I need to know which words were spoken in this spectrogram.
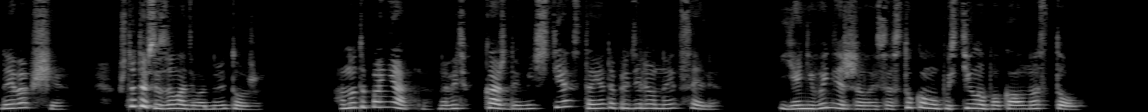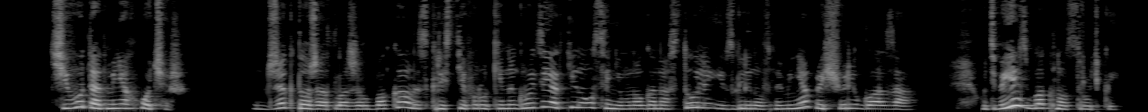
Да и вообще, что ты все заладил одно и то же? Оно-то понятно, но ведь в каждой мечте стоят определенные цели. Я не выдержала и со стуком упустила бокал на стол. «Чего ты от меня хочешь?» Джек тоже отложил бокал и, скрестив руки на груди, откинулся немного на стуле и, взглянув на меня, прищурил глаза. У тебя есть блокнот с ручкой?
